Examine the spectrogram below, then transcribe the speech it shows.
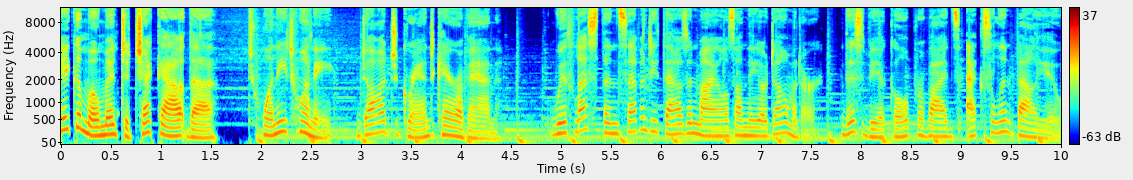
Take a moment to check out the 2020 Dodge Grand Caravan. With less than 70,000 miles on the odometer, this vehicle provides excellent value.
